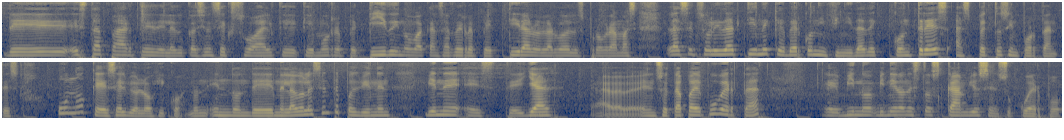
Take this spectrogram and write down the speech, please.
De esta parte de la educación sexual que, que, hemos repetido y no va a cansar de repetir a lo largo de los programas. La sexualidad tiene que ver con infinidad de, con tres aspectos importantes. Uno que es el biológico, en donde en el adolescente pues vienen, viene este ya en su etapa de pubertad, eh, vino, vinieron estos cambios en su cuerpo.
